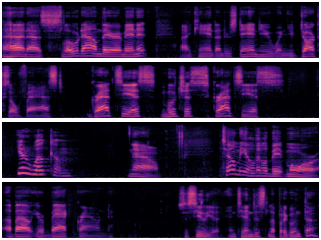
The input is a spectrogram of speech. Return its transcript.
Ah, now slow down there a minute. I can't understand you when you talk so fast. Gracias, muchas gracias. You're welcome. Now, tell me a little bit more about your background. Cecilia, ¿entiendes la pregunta?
